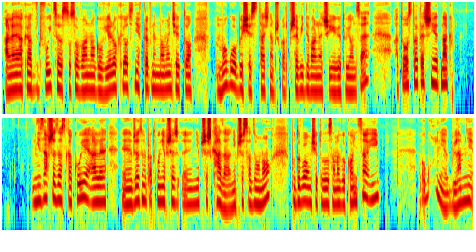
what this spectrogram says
ale akurat w dwójce zastosowano go wielokrotnie. W pewnym momencie to mogłoby się stać na przykład przewidywalne czy irytujące, a to ostatecznie jednak nie zawsze zaskakuje, ale e, w żadnym wypadku nie, e, nie przeszkadza, nie przesadzono. Podobało mi się to do samego końca i ogólnie dla mnie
